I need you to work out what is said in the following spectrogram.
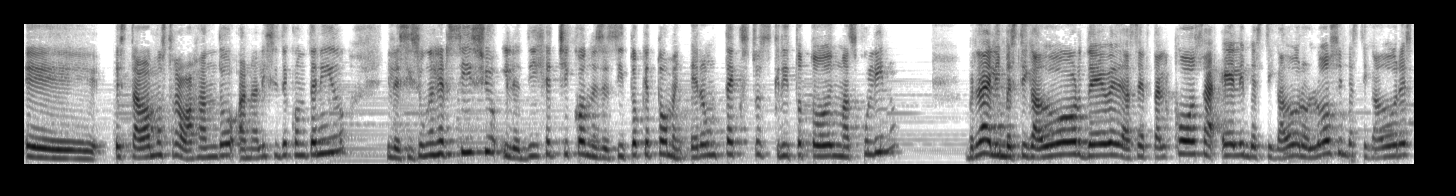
eh, estábamos trabajando análisis de contenido y les hice un ejercicio y les dije, chicos, necesito que tomen, era un texto escrito todo en masculino, ¿verdad? El investigador debe de hacer tal cosa, el investigador o los investigadores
